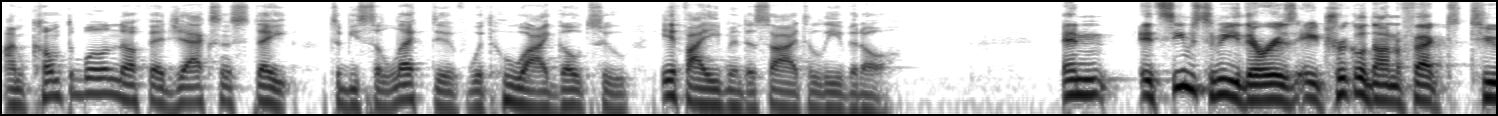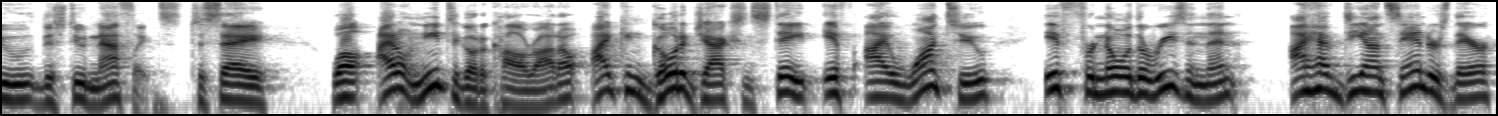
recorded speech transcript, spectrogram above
I'm comfortable enough at Jackson State to be selective with who I go to if I even decide to leave at all. And it seems to me there is a trickle down effect to the student athletes to say, well, I don't need to go to Colorado. I can go to Jackson State if I want to. If for no other reason, then I have Deion Sanders there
